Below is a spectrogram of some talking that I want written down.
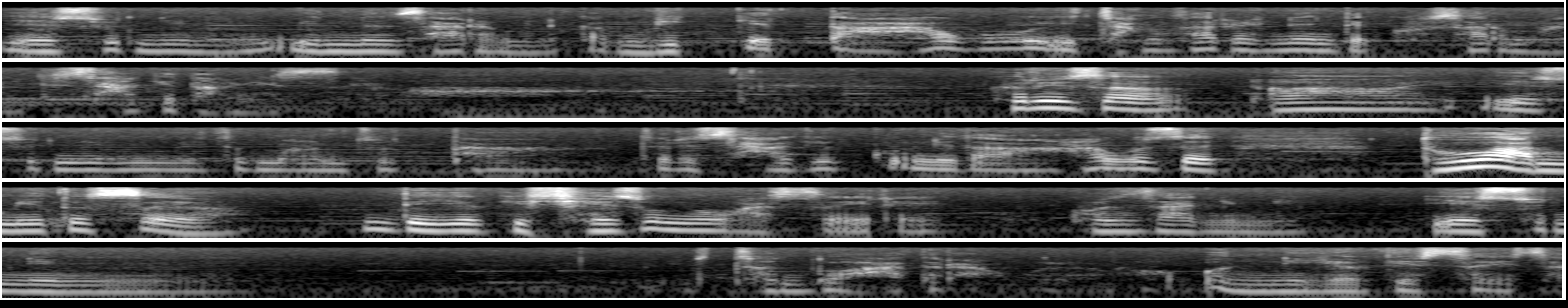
예수님 믿는 사람이니까 믿겠다 하고 이 장사를 했는데 그 사람한테 사기당했어요. 그래서 아 예수님 믿으면 안 좋다. 저래 사기꾼이다 하고서 더 안 믿었어요. 근데 여기 세종에 왔어 이래 권사님이 예수님 전도하더라고요. 언니 여기서 이제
